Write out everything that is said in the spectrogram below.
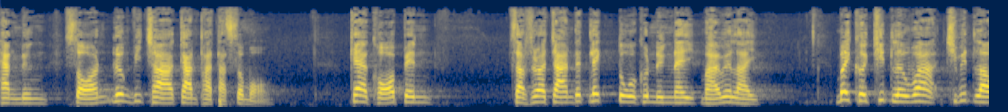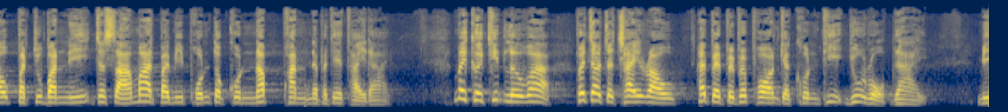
แห่งหนึ่งสอนเรื่องวิชาการผ่าตัดสมอง แค่ขอเป็นศาสตราจารย์เล็ก ๆ ตัวคนหนึ่งในมหาวิทยาลัย ไม่เคยคิดเลยว่าชีวิตเราปัจจุบันนี้จะสามารถไปมีผลต่อคนนับพันในประเทศไทยได้ ไม่เคยคิดเลยว่าพระเจ้าจะใช้เราให้เป็นเป็นพระพรแก่คนที่ยุโรปได้ มี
